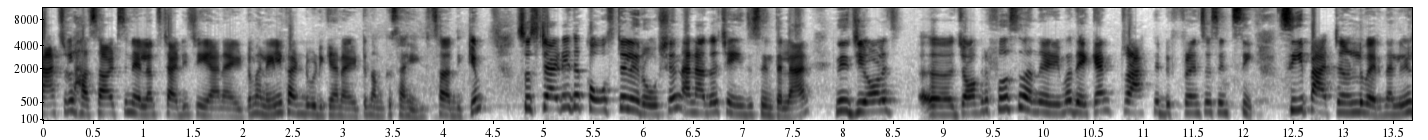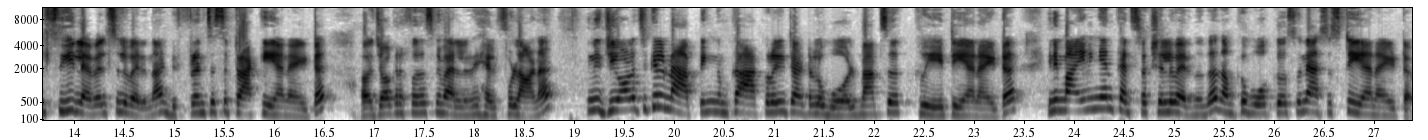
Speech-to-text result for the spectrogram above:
നാച്ചുറൽ ഹസാർഡ്സിനെ എല്ലാം സ്റ്റഡി ചെയ്യാനായിട്ടും അല്ലെങ്കിൽ കണ്ടുപിടിക്കാനായിട്ട് നമുക്ക് സാധിക്കും. So study the coastal erosion and other changes in the land ഇനി ജിയോളജി ജോഗ്രഫേഴ്സ് വന്നു കഴിയുമ്പോൾ they can track the differences in sea sea പാറ്റേണിൽ വരുന്ന അല്ലെങ്കിൽ സി ലെവൽസിൽ വരുന്ന ഡിഫറൻസസ് ട്രാക്ക് ചെയ്യാനായിട്ട് ജോഗ്രഫേഴ്സിന് വളരെ ഹെൽപ്ഫുൾ ആണ്. ഇനി ജിയോളജിക്കൽ മാപ്പിംഗ് നമുക്ക് ആക്യുറേറ്റ് ആയിട്ടുള്ള വേൾഡ് മാപ്സ് ക്രിയേറ്റ് ചെയ്യാനായിട്ട്. ഇനി മൈനിങ് ആൻഡ് കൺസ്ട്രക്ഷനിൽ വരുന്നത് നമുക്ക് വർക്കേഴ്സിനെ അസിസ്റ്റ് ചെയ്യാനായിട്ട്.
